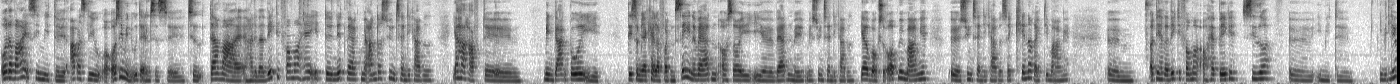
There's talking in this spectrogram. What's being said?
Undervejs i mit øh, arbejdsliv og også i min uddannelsestid, der var, har det været vigtigt for mig at have et øh, netværk med andre synshandicappede. Jeg har haft øh, min gang både i det, som jeg kalder for den seende verden, og så i, i øh, verden med, med synshandicappede. Jeg er vokset op med mange øh, synshandicappede, så jeg kender rigtig mange. Øhm, og det har været vigtigt for mig at have begge sider øh, i, mit, øh, i mit liv.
